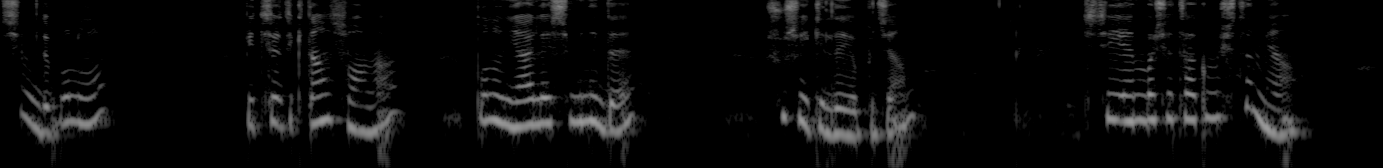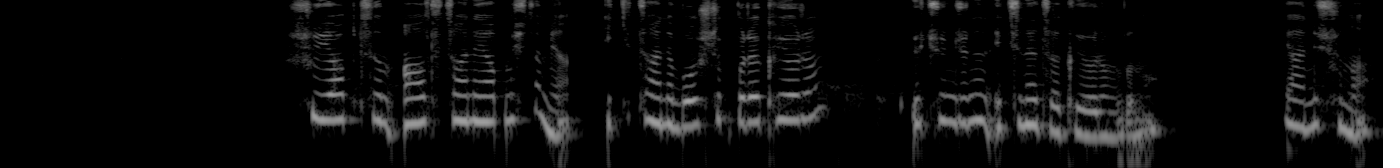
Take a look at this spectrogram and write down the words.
Şimdi bunu bitirdikten sonra bunun yerleşimini de şu şekilde yapacağım. Çiçeği en başa takmıştım ya. Şu yaptığım 6 tane yapmıştım ya. 2 tane boşluk bırakıyorum. Üçüncünün içine takıyorum bunu. Yani şuna.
